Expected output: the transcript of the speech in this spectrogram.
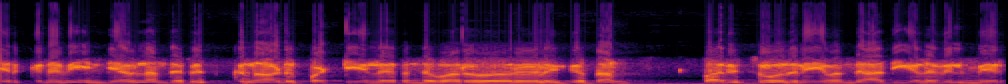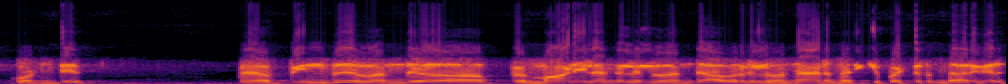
ஏற்கனவே இந்தியாவில் அந்த ரிஸ்க் நாடு பட்டியலிருந்து வருபவர்களுக்கு தான் பரிசோதனை வந்து அதிக அளவில் மேற்கொண்டு பின்பு வந்து மாநிலங்களில் வந்து அவர்கள் வந்து அனுமதிக்கப்பட்டிருந்தார்கள்.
